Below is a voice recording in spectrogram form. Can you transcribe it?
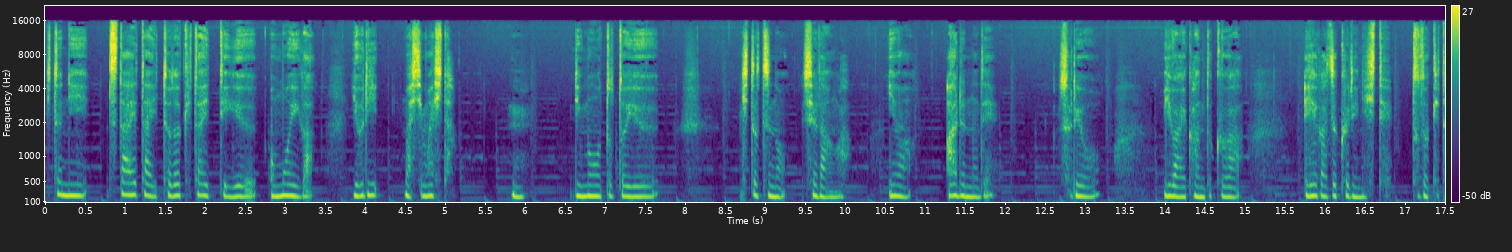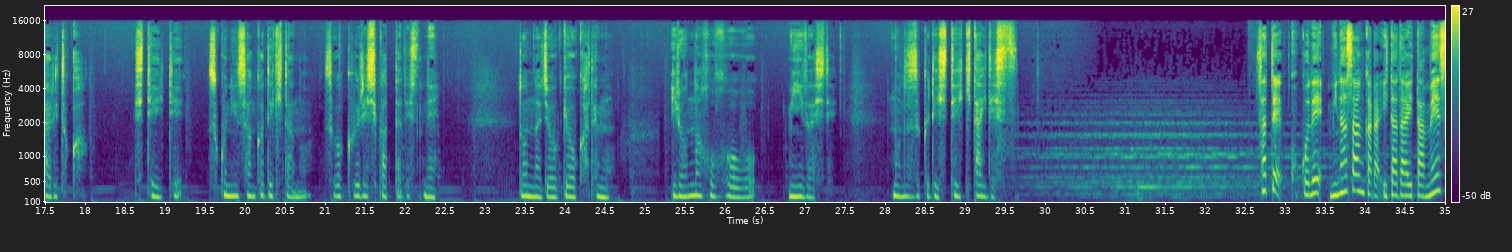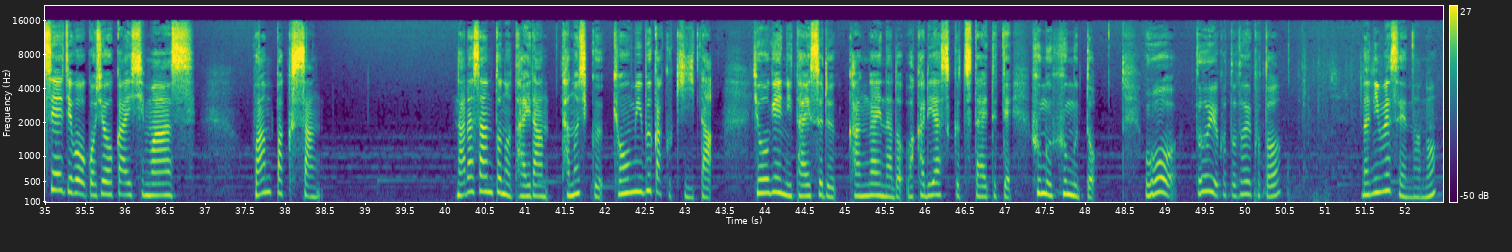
人に伝えたい届けたいっていう思いがより増しました。うん。リモートという一つの手段が今あるのでそれを岩井監督は映画作りにして届けたりとかしていてそこに参加できたのはすごく嬉しかったですね。どんな状況下でもいろんな方法を見出してものづくりしていきたいです。さてここで皆さんからいただいたメッセージをご紹介しますワンパクさん奈良さんとの対談、楽しく興味深く聞いた。表現に対する考えなど分かりやすく伝えてて、ふむふむと。おお、どういうことどういうこと？何目線なの？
